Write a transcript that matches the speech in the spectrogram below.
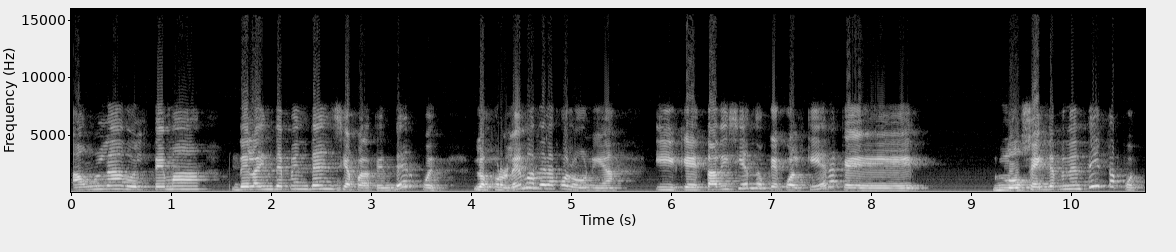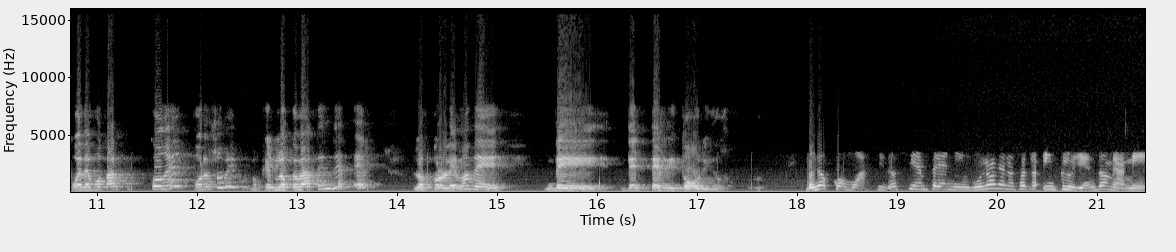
a un lado el tema de la independencia para atender pues los problemas de la colonia y que está diciendo que cualquiera que no sea independentista pues puede votar con él por eso mismo porque lo que va a atender es los problemas de, de del territorio bueno, como ha sido siempre, ninguno de nosotros, incluyéndome a mí,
